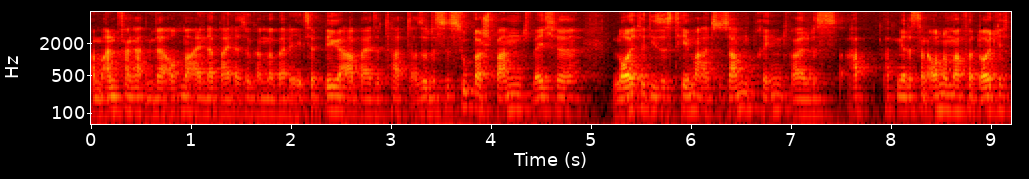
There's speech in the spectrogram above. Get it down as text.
Am Anfang hatten wir auch mal einen dabei, der sogar mal bei der EZB gearbeitet hat. Also das ist super spannend, welche Leute dieses Thema halt zusammenbringt, weil das hat, hat mir das dann auch nochmal verdeutlicht.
